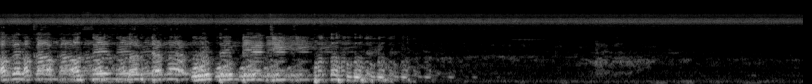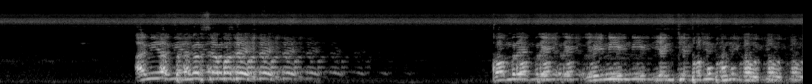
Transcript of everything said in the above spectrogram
अगर काम असेल तर त्यांना ओव्हर टाइम देण्याची प्रथा सुरू झाली. आणि या संघर्षामध्ये कॉम्रेड लेनिन यांची प्रमुख भूमिका होती.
